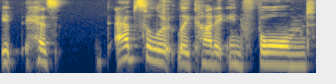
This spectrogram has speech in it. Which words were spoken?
it has absolutely kind of informed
